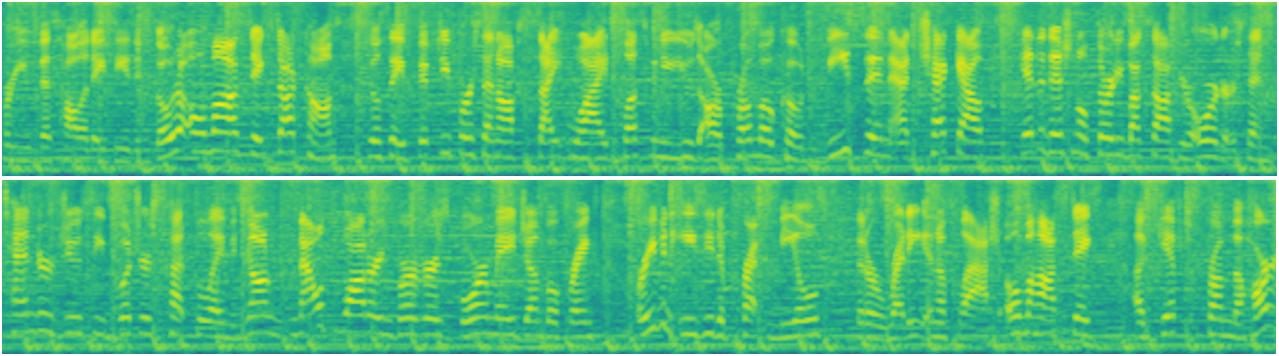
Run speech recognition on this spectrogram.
for you this holiday season. Go to omahasteaks.com. You'll save 50% off site wide. Plus, when you use our promo code VSIN at checkout, get an additional 30 bucks off your order. Send tender, juicy butcher's cut filet mignon, mouth-watering burgers, gourmet jumbo franks, or even easy to prep meals that are ready in a flash. Omaha Steaks a gift from the heart.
